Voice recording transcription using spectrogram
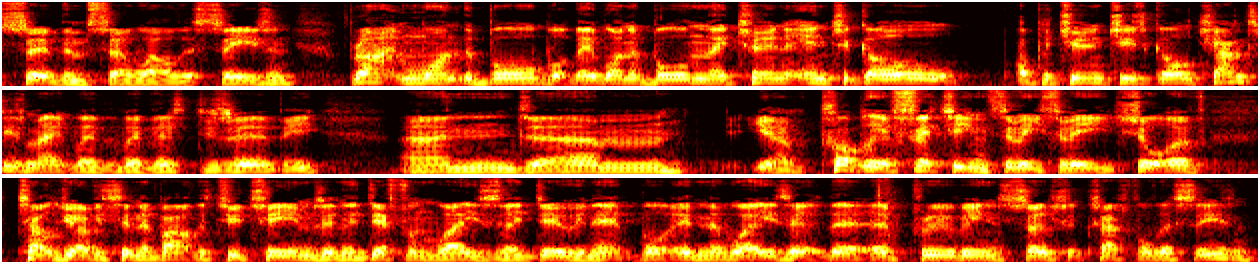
served them so well this season. Brighton want the ball, but they want a ball and they turn it into goal opportunities, goal chances, mate, with, with this De Zerbi. And, um, you know, probably a fitting 3 3 sort of tells you everything about the two teams in the different ways they're doing it, but in the ways that, are proving so successful this season.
